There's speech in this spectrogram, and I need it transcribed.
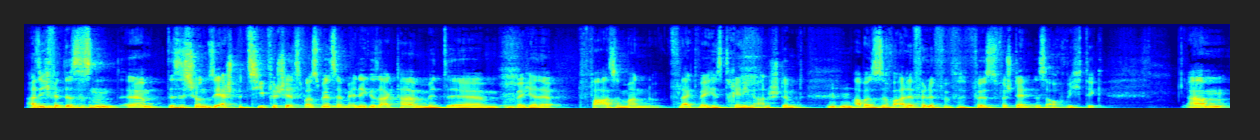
Also ich finde, das, ist ähm, das ist schon sehr spezifisch jetzt, was wir jetzt am Ende gesagt haben, mit ähm, in welcher Phase man vielleicht welches Training anstimmt. Mhm. Aber es ist auf alle Fälle für, für, fürs Verständnis auch wichtig. Ähm,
